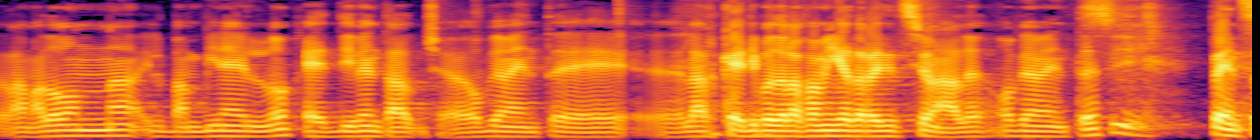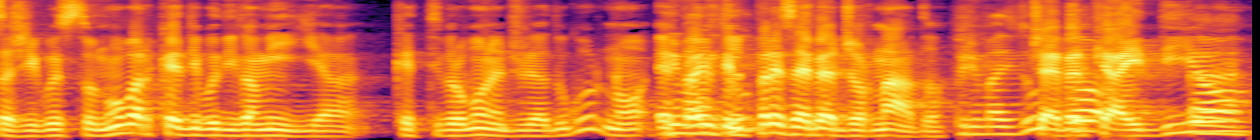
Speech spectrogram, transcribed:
la Madonna, il bambinello, è diventato, cioè ovviamente è l'archetipo della famiglia tradizionale, ovviamente. Sì pensaci questo nuovo archetipo di famiglia che ti propone Giulia Ducurno è praticamente il presepe aggiornato. Prima di tutto, cioè perché hai Dio eh,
